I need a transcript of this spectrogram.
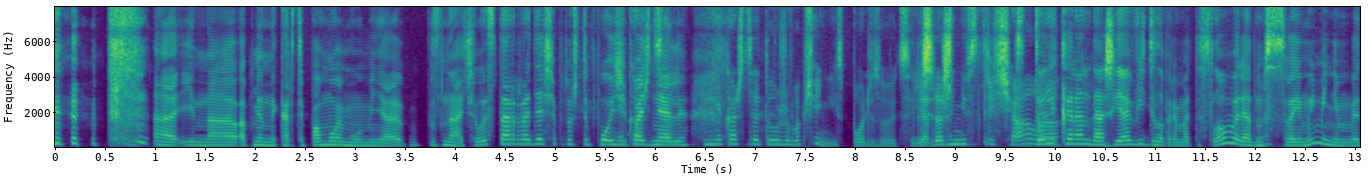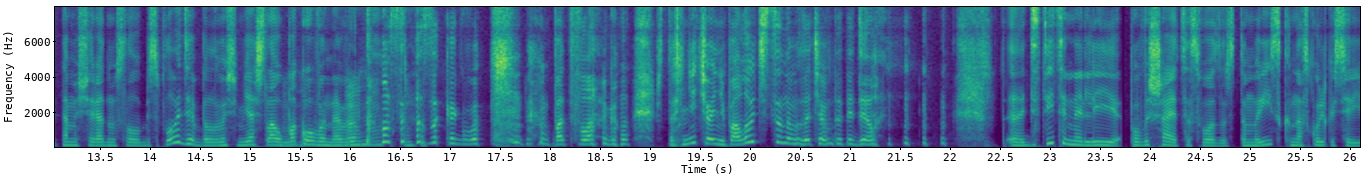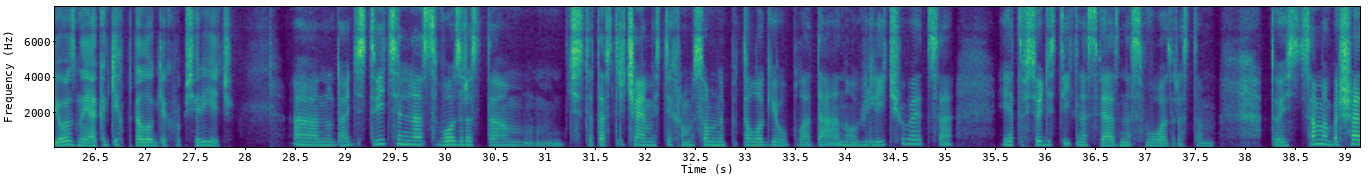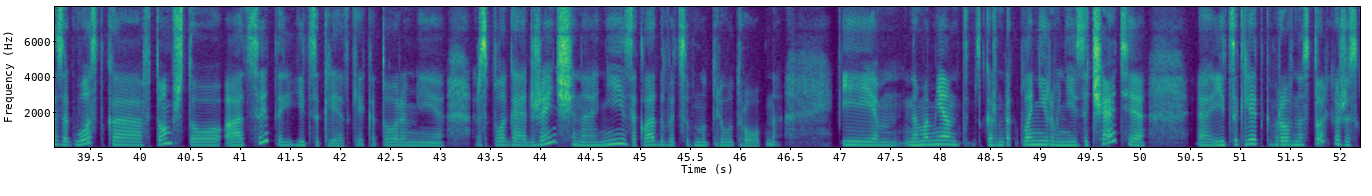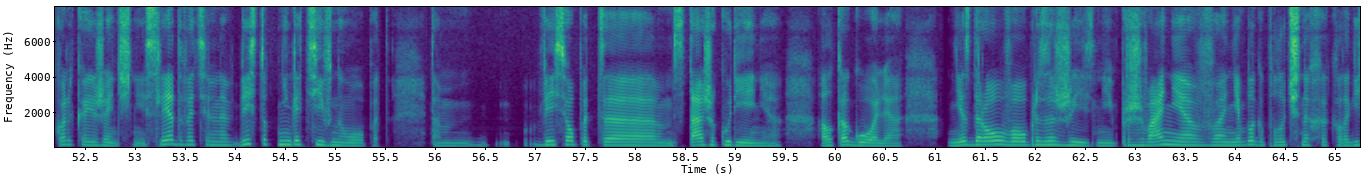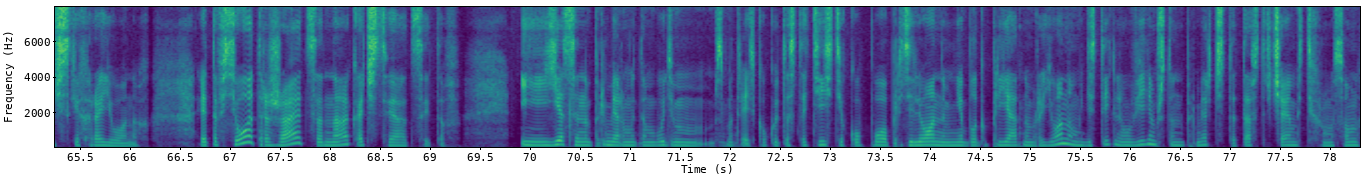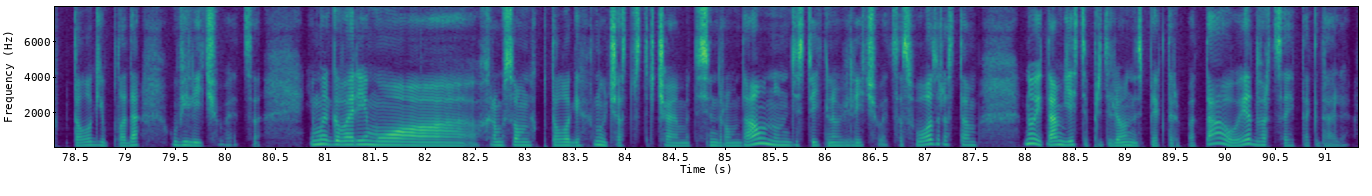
А, и на обменной карте, по-моему, у меня значилось старородящее, потому что позже подняли. Мне кажется, это уже вообще не используется. Я даже не встречала. То ли карандаш. Я видела прям это слово рядом да. со своим именем, и там еще рядом слово бесплодие было. В общем, я шла упакованная в роддом сразу как бы под флагом, что ничего не получится, но мы зачем ты это делаем? Э, действительно ли повышается с возрастом риск, насколько серьезный, о каких патологиях вообще речь? А, ну да, действительно, с возрастом частота встречаемости хромосомной патологии у плода, она увеличивается. И это все действительно связано с возрастом. То есть самая большая загвоздка в том, что ооциты, яйцеклетки, которыми располагает женщина, они закладываются внутриутробно. И на момент, скажем так, планирования и зачатия э, яйцеклеткам ровно столько же, сколько и женщине. И, следовательно, весь тот негативный опыт, там, весь опыт э, стажа курения, алкоголя, нездорового образа жизни, проживания в неблагополучных экологических районах. Это все отражается на качестве ацитов. И если, например, мы там будем смотреть какую-то статистику по определенным неблагоприятным районам, мы действительно увидим, что, например, частота встречаемости хромосомных патологий у плода увеличивается. И мы говорим о хромосомных патологиях, ну, часто встречаем это синдром Дауна, он действительно увеличивается с возрастом. Ну, и там есть определенный спектр ипота Эдвардса и так далее.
